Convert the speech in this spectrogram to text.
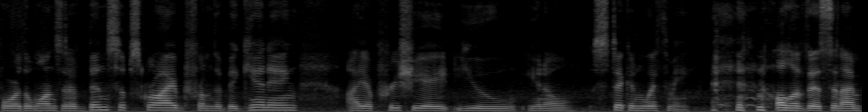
for the ones that have been subscribed from the beginning. I appreciate you, you know, sticking with me in all of this. And I'm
